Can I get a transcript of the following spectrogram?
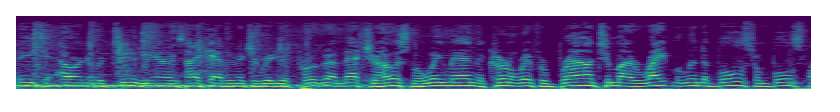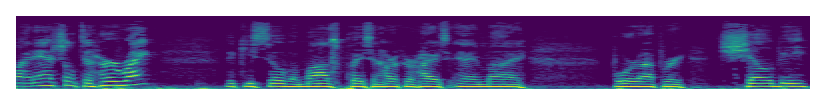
Everybody, to hour number two of the Aaron's High Cap Adventure Radio program. Matt, your host, my wingman, the Colonel Rayford Brown. To my right, Melinda Bowles from Bowles Financial. To her right, Nikki Silva, Ma's Place in Harker Heights, and my board operator, Shelby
